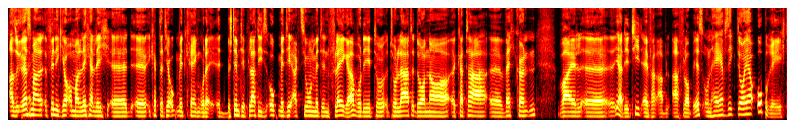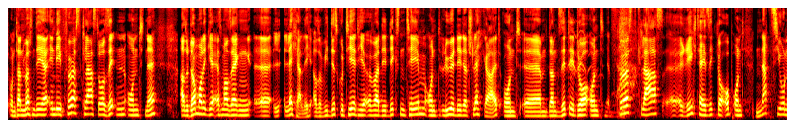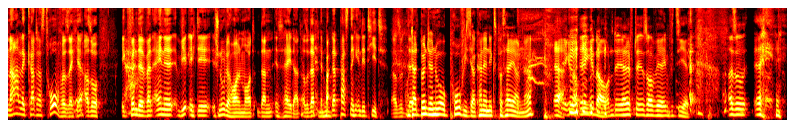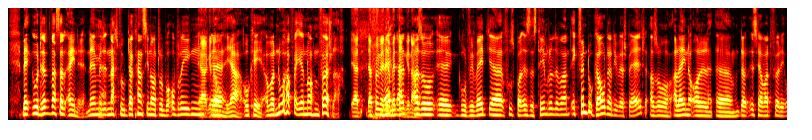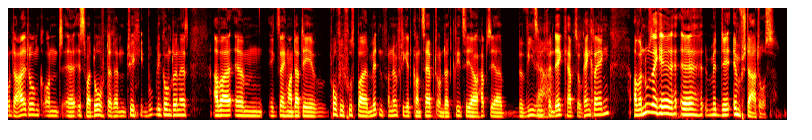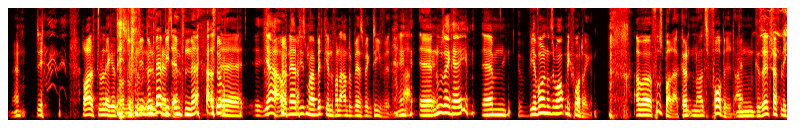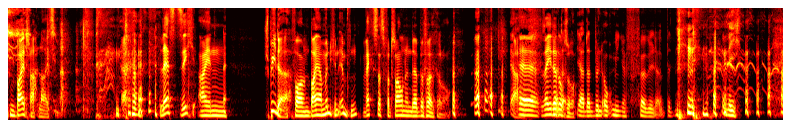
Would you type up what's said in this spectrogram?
Also erstmal finde ich ja auch mal lächerlich, äh, äh, ich habe das ja auch mitkriegen, oder äh, bestimmte Plattis auch mit der Aktion mit den Pfleger, wo die to Toilette dort nach äh, Katar äh, weg könnten, weil äh, ja die Tiet einfach Aflop ist und hey, sich da ja obregt und dann müssen die ja in die First Class dort sitzen und ne, also da muss ich ja erstmal sagen, äh, lächerlich, also wie diskutiert hier über die dicksten Themen und lühe dir das schlecht geht und ähm, dann sitzt ihr da und First Class äh, riecht hey sich da ob und nationale Katastrophe, sicher, also ich finde, wenn eine wirklich die Schnude holen muss, dann ist hey das. Also das das passt nicht in die Tit. Also Und das bünd ja nur auch Profis, da kann ja nichts passieren, ne? Ja, genau. Äh, genau. Und die Hälfte ist auch wieder infiziert. Also, äh, ne, gut, das war das eine. Ne, mit dem Nachtflug, da kannst du dich noch drüber abregen. Ja, genau. Äh, ja, okay. Aber nur habt ihr ja noch einen Vorschlag. ja, da fängt das ja Ne, mit an, genau. Also, äh, gut, wir weten ja, Fußball ist systemrelevant. Ich finde, du Gauder, die wir spielt, also alleine all, äh, das ist ja was für die Unterhaltung und äh, ist zwar doof, dass da natürlich ein Publikum drin ist, aber ähm, ich sag mal, dass die Profifußball mit ein vernünftiges Konzept und das kriegt sie ja, habt sie ja bewiesen, finde ich, habt sie auch hinkriegen. Aber nur solche äh, mit dem Impfstatus. Ne? Die, Ralf, du lächelst auch so. Wir Du- bünd du wer kennst biet das. impfen, ne? Also, Äh, ja, aber na, diesmal bisschen von einer anderen Perspektive. Ne? Äh, nur sag ich, hey, ähm, wir wollen uns überhaupt nicht vordrängen. Aber Fußballer könnten als Vorbild einen gesellschaftlichen Beitrag leisten. Lässt sich ein Spieler von Bayern München impfen, wächst das Vertrauen in der Bevölkerung. ja. Äh, sehe ich das auch so? ja, das bünd auch meine Vorbilder. nicht.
